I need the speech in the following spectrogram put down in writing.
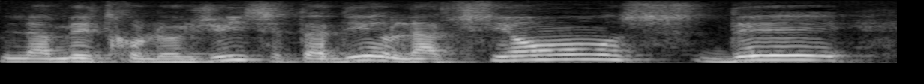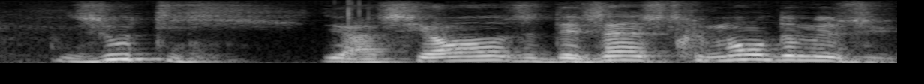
la métrologie, c'est-à-dire la science des outils la science des instruments de mesure.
